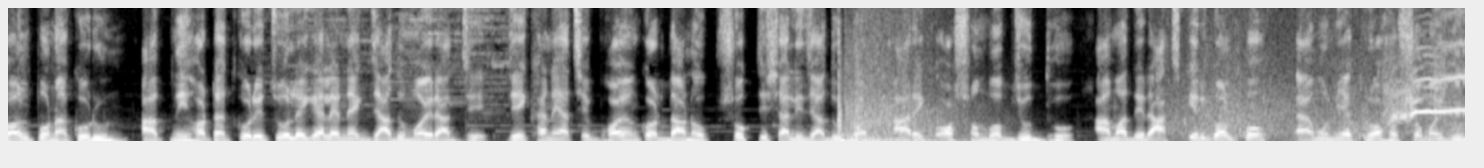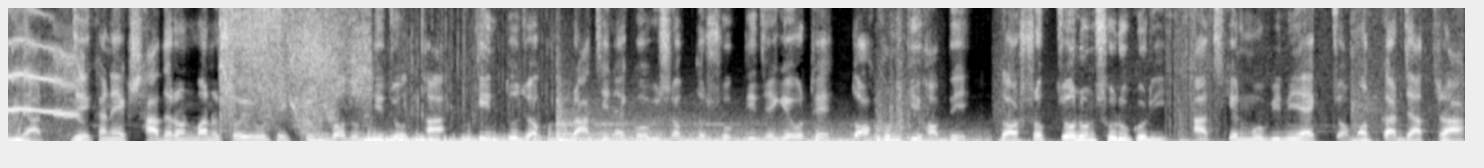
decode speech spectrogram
কল্পনা করুন, আপনি হঠাৎ করে চলে গেলেন এক জাদুময় রাজ্যে, যেখানে আছে ভয়ঙ্কর দানব, শক্তিশালী জাদুকর, আর এক অসম্ভব যুদ্ধ। আমাদের আজকের গল্প এমনই এক রহস্যময় দুনিয়ার, যেখানে এক সাধারণ মানুষ হয়ে ওঠে কিংবদন্তি যোদ্ধা। কিন্তু যখন প্রাচীন এক অভিশপ্ত শক্তি জেগে ওঠে, তখন কি হবে? দর্শক, চলুন শুরু করি। আজকের মুভি নিয়ে এক চমৎকার যাত্রা।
